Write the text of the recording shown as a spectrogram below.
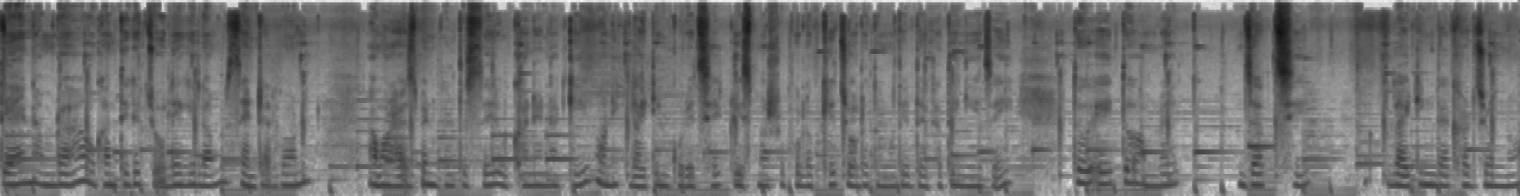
দেন আমরা ওখান থেকে চলে গেলাম সেন্ট্রাল বন আমার হাজব্যান্ড বলতেছে, ওখানে নাকি অনেক লাইটিং করেছে ক্রিসমাস উপলক্ষে। চলো তোমাদের দেখাতে নিয়ে যাই। তো এই তো আমরা যাচ্ছি লাইটিং দেখার জন্য।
